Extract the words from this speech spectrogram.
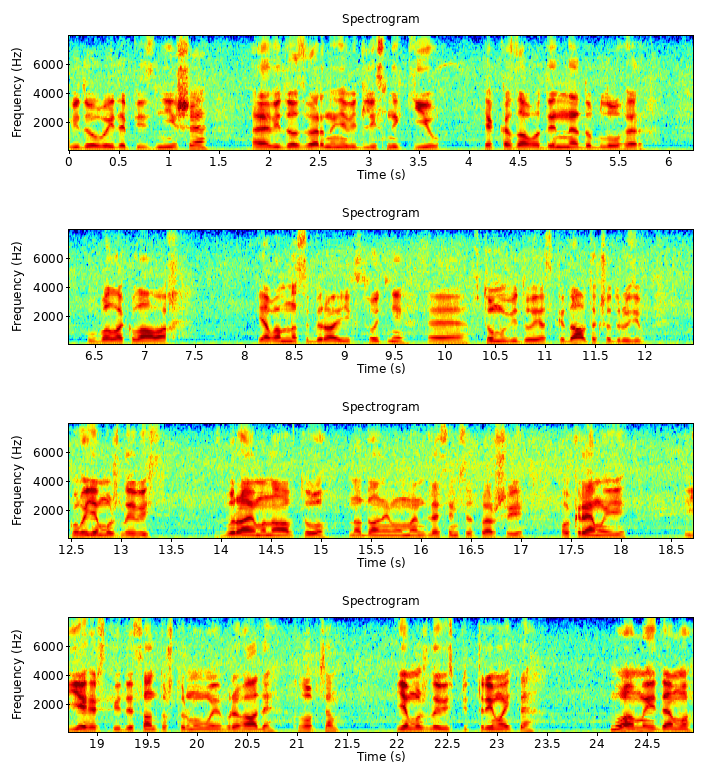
Відео вийде пізніше. Е, Відеозвернення від лісників, як казав один недоблогер у балаклавах. Я вам насобираю їх сотні. Е, В тому відео я скидав. Так що, друзі, кого є можливість, збираємо на авто на даний момент для 71-ї окремої єгерської десантно-штурмової бригади хлопцям. Є можливість підтримайте. Ну а ми йдемо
